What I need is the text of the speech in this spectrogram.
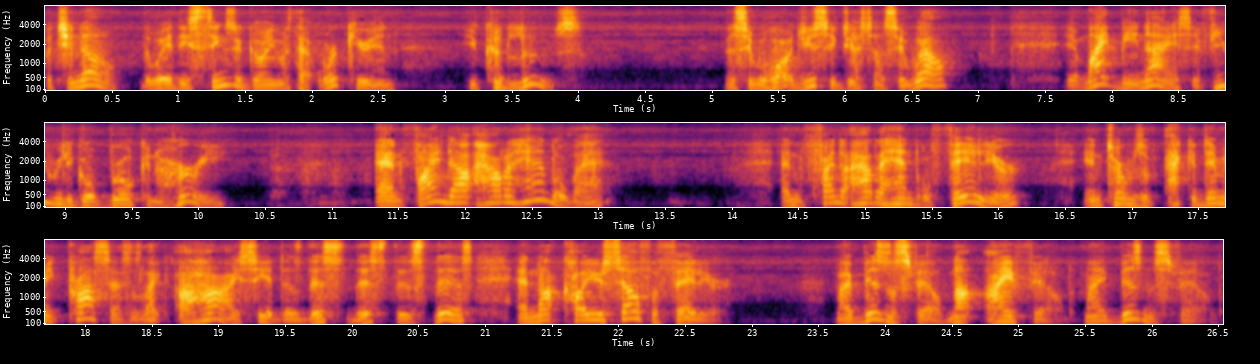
but you know, the way these things are going with that work you're in, you could lose. They say, well, what would you suggest? I'll say, well, it might be nice if you really go broke in a hurry and find out how to handle that and find out how to handle failure in terms of academic processes like, aha, I see it does this, this, this, this, and not call yourself a failure. My business failed, not I failed. My business failed.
